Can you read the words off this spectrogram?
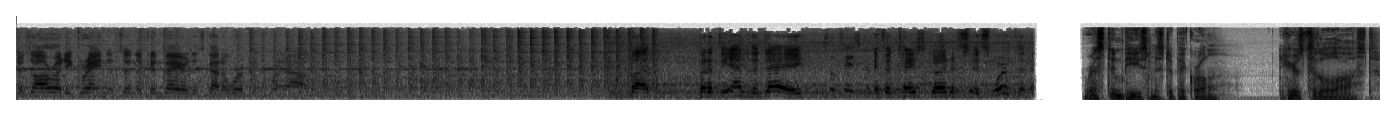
There's already grain that's in the conveyor that's got to work its way out. But but at the end of the day, if it tastes good, it's, it's worth it. Rest in peace, Mr. Pickerell. Here's to the lost.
